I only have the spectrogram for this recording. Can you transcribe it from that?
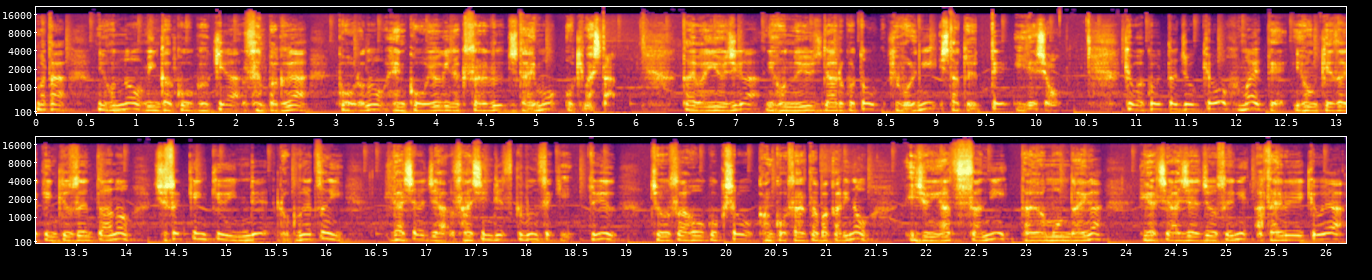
また日本の民間航空機や船舶が航路の変更を余儀なくされる事態も起きました。台湾有事が日本の有事であることを浮き彫りにしたと言っていいでしょう。今日はこういった状況を踏まえて日本経済研究センターの首席研究員で6月に東アジア最新リスク分析という調査報告書を刊行されたばかりの伊集院敦さんに台湾問題が東アジア情勢に与える影響や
